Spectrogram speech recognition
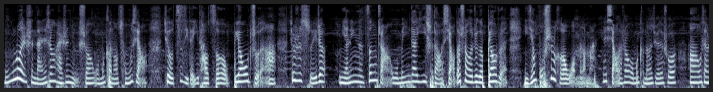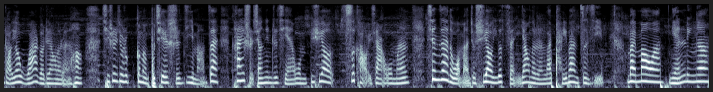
无论是男生还是女生，我们可能从小就有自己的一套择偶标准啊，就是随着。年龄的增长，我们应该意识到，小的时候这个标准已经不适合我们了嘛？因为小的时候我们可能觉得说啊，我想找一个五阿哥这样的人哈，其实就是根本不切实际嘛。在开始相亲之前，我们必须要思考一下，我们现在的我们就需要一个怎样的人来陪伴自己？外貌啊、年龄啊、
